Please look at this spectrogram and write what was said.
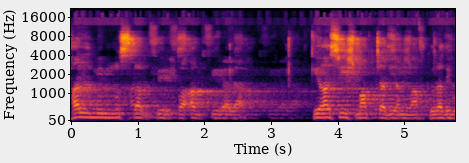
হাল মিন মুস্তাগফির ফাগফির আলা। কে আসিস মাপ চাবি আমি মাফ করে দিব।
